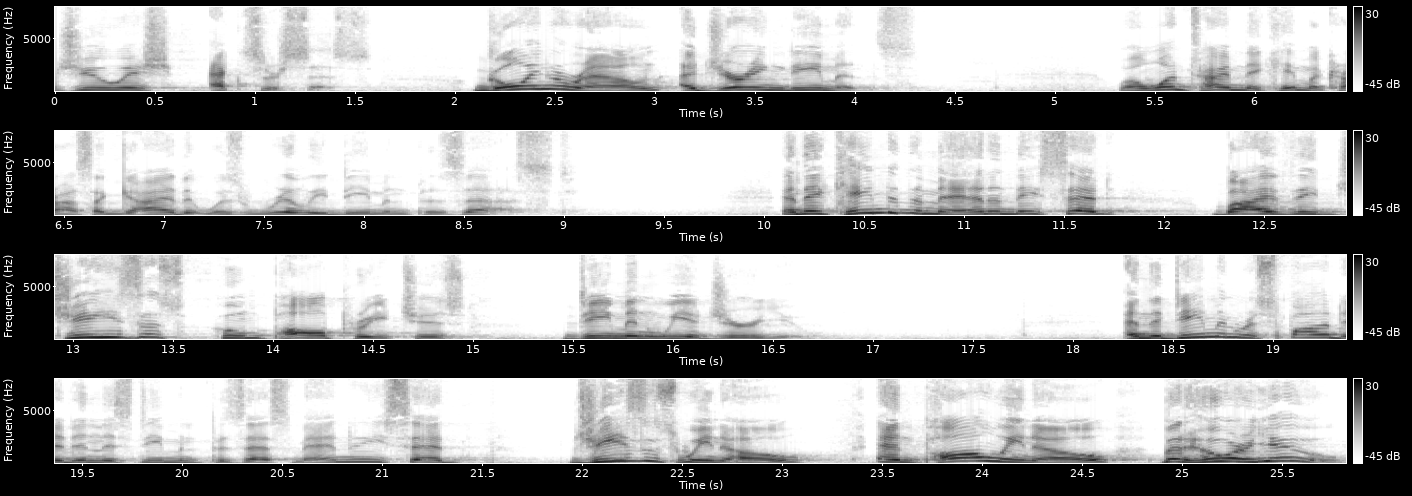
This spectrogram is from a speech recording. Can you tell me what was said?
Jewish exorcists going around adjuring demons. Well, one time they came across a guy that was really demon possessed. And they came to the man and they said, By the Jesus whom Paul preaches, demon, we adjure you. And the demon responded in this demon possessed man and he said, Jesus we know, and Paul we know, but who are you?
